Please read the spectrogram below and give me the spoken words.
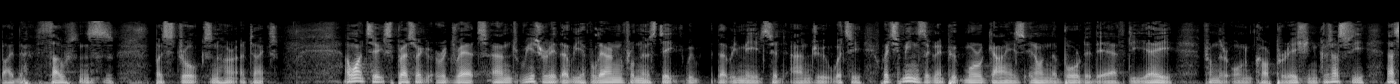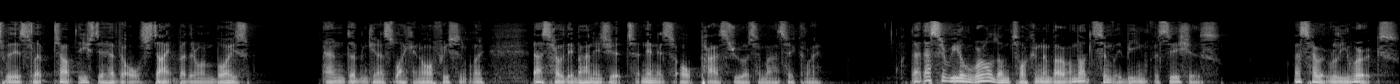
by the thousands by strokes and heart attacks. I want to express our regrets and reiterate that we have learned from the mistake that we made, said Andrew Witty, which means they're going to put more guys in on the board of the FDA from their own corporation, because that's, the, that's where they slipped up. They used to have it all stacked by their own boys. And they've been kind of slacking off recently. That's how they manage it, and then it's all passed through automatically. That, that's the real world I'm talking about. I'm not simply being facetious. That's how it really works.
